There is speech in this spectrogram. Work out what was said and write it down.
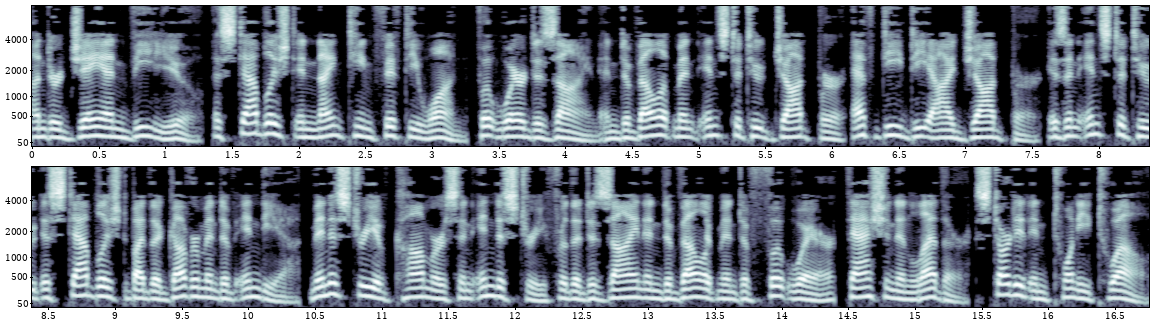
under JNVU, established in 1951 Footwear Design and Development Institute Jodhpur FDDI Jodhpur is an institute established by the Government of India, Ministry of Commerce and Industry for the design and development of footwear, fashion and leather started in 2012.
